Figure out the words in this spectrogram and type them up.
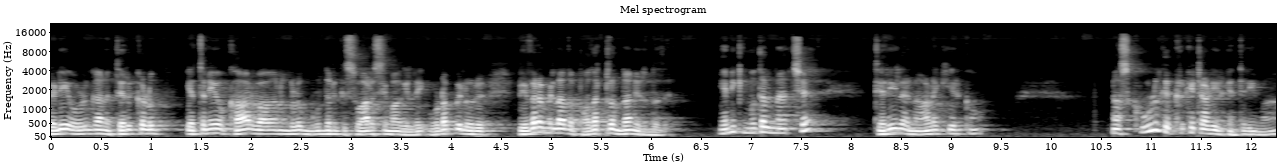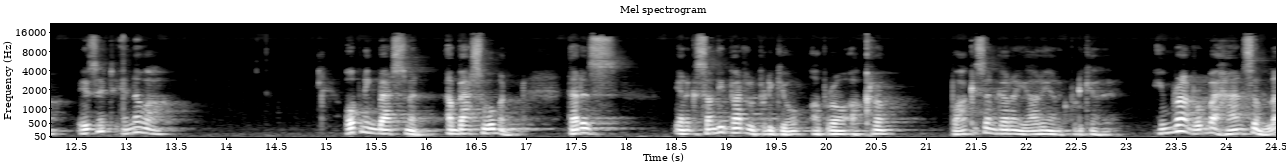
வெளியே ஒழுங்கான தெருக்களும் எத்தனையோ கார் வாகனங்களும் முகுந்தனுக்கு சுவாரஸ்யமாக இல்லை. உடம்பில் ஒரு விவரமில்லாத பதற்றம் தான் இருந்தது. என்னைக்கு முதல் மேட்ச்சு தெரியல நாளைக்கு இருக்கும். நான் ஸ்கூலுக்கு கிரிக்கெட் ஆடி இருக்கேன் தெரியுமா? இஸ் இட் என்னவா? Opening batsman a batswoman that is எனக்கு சந்தீப் பேட்டில் பிடிக்கும். அப்புறம் அக்ரம். பாகிஸ்தான்காரன் யாரையும் எனக்கு பிடிக்காது. இம்ரான் ரொம்ப ஹேண்ட்ஸம்ல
